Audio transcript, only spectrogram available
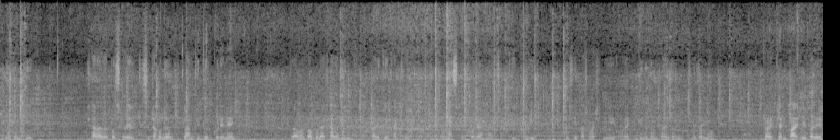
বিনোদনটি সারা বছরের কিছুটা হলেও ক্লান্তি দূর করে নেয়। তো আমার বাবুরা সারাদিন বাড়িতেই থাকে স্কুল করে আমরা চাকরি করি। তো সেই পাশাপাশি ওরা একটু বিনোদন প্রয়োজন, সেজন্য টয় ট্রেন বা এইবারের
